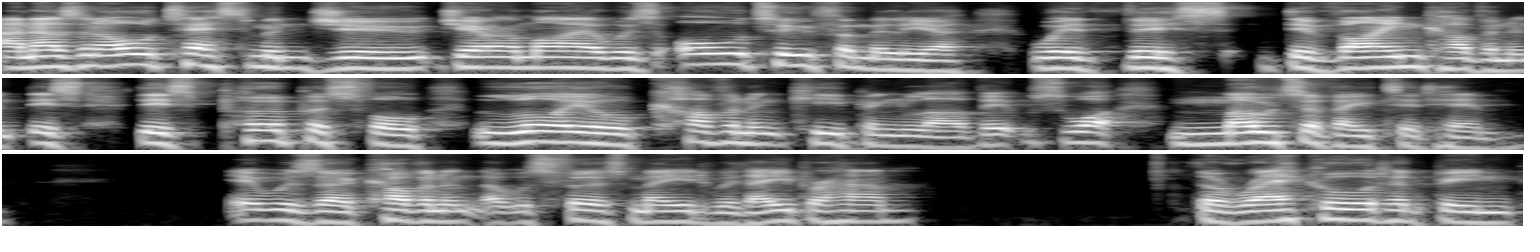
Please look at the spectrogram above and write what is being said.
and as an old testament jew jeremiah was all too familiar with this divine covenant this this purposeful loyal covenant keeping love it was what motivated him it was a covenant that was first made with abraham the record had been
